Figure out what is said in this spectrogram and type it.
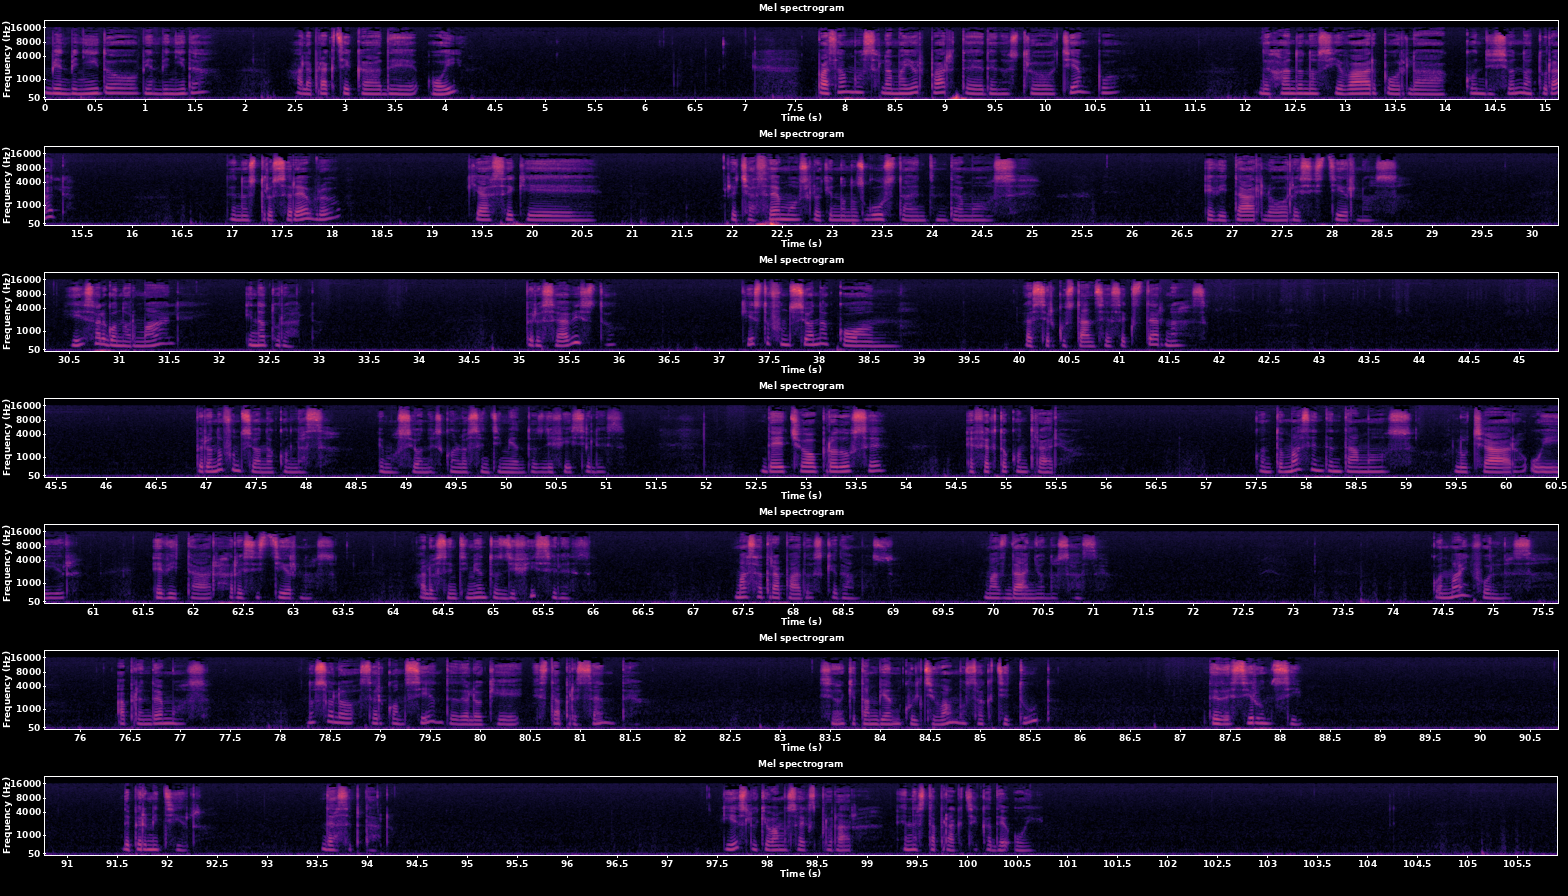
Bienvenido, bienvenida a la práctica de hoy. Pasamos la mayor parte de nuestro tiempo dejándonos llevar por la condición natural de nuestro cerebro que hace que rechacemos lo que no nos gusta, intentemos evitarlo o resistirnos. Y es algo normal y natural. Pero se ha visto que esto funciona con las circunstancias externas. Pero no funciona con las emociones, con los sentimientos difíciles. De hecho, produce efecto contrario. Cuanto más intentamos luchar, huir, evitar, resistirnos a los sentimientos difíciles, más atrapados quedamos, más daño nos hace. Con mindfulness aprendemos no solo ser consciente de lo que está presente, sino que también cultivamos actitud de decir un sí. De permitir, de aceptar. Y es lo que vamos a explorar en esta práctica de hoy.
